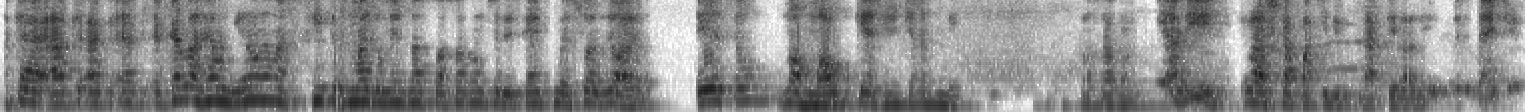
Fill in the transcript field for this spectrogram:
aquela reunião, uma síntese mais ou menos da situação, como você disse, que a gente começou a dizer, olha, esse é o normal que a gente admite. E ali, eu acho que a partir daquilo ali, o presidente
